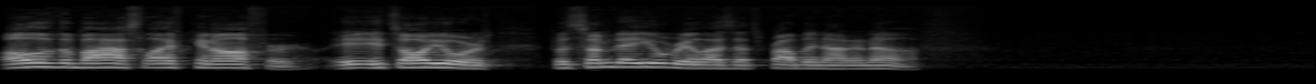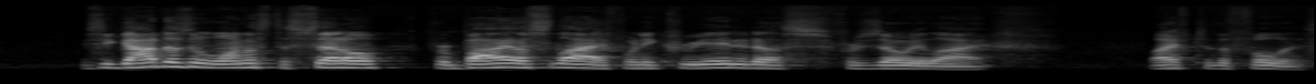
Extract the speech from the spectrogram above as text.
all of the bios life can offer. It's all yours. But someday you'll realize that's probably not enough. You see, God doesn't want us to settle for bios life when He created us for Zoe life, life to the fullest.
